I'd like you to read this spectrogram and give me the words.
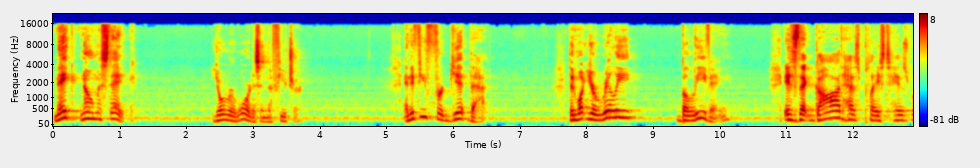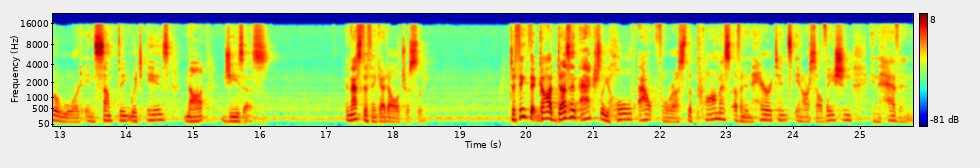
make no mistake, your reward is in the future. And if you forget that, then what you're really believing is that God has placed his reward in something which is not Jesus. And that's to think idolatrously. To think that God doesn't actually hold out for us the promise of an inheritance in our salvation in heaven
